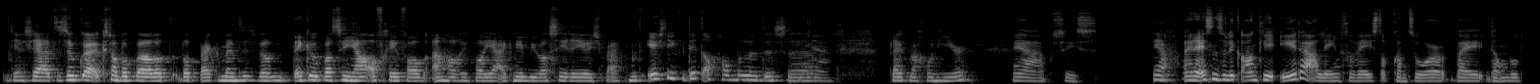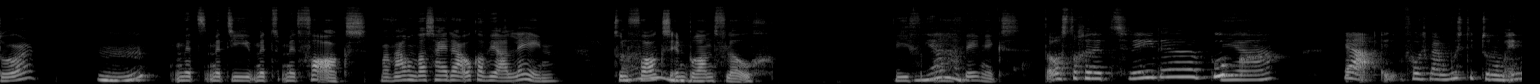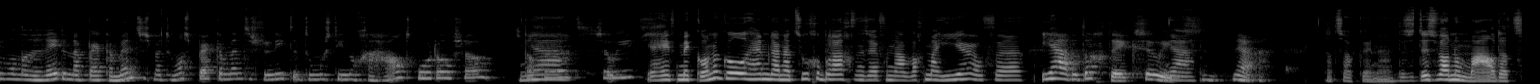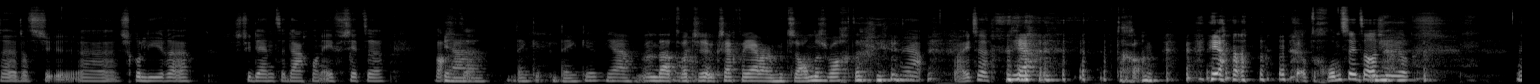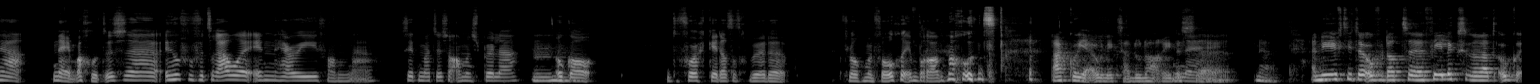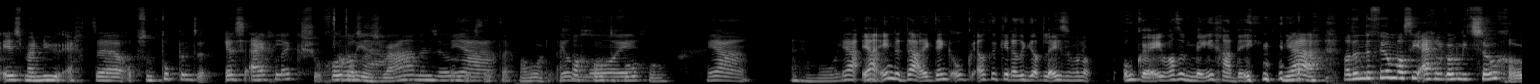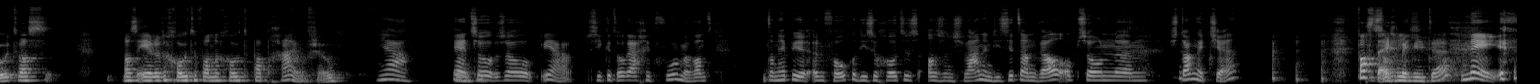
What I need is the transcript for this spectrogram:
Dus ja, het is ook, ik snap ook wel dat, dat perkament is wel, denk ik ook wat signaal afgeven van, aan Harry van, ja, ik neem je wel serieus, maar ik moet eerst even dit afhandelen, dus eh, ja. blijf maar gewoon hier. ja, precies. Ja. En hij is natuurlijk al een keer eerder alleen geweest op kantoor bij Dumbledore. Mhm. Met, met, die, met, met Fox. Maar waarom was hij daar ook alweer alleen? Toen Fox Oh. in brand vloog. Die, Ja. die Phoenix. Dat was toch in het tweede boek? Ja. Ja, volgens mij moest hij toen om een of andere reden naar Perkamentus, maar toen was Perkamentus er niet en toen moest hij nog gehaald worden of zo. Is dat Ja. het? Zoiets? Ja, heeft McGonagall hem daar naartoe gebracht en zei van nou wacht maar hier. Of eh, Ja, dat dacht ik. Zoiets. Ja. Ja. Dat zou kunnen. Dus het is wel normaal dat, eh, dat eh, scholieren, studenten daar gewoon even zitten wachten. Ja, denk ik, denk het. Ja, inderdaad, wat je ook zegt van ja, waar moeten ze anders wachten? Ja, buiten. ja, op de gang. ja, op de grond zitten als je Ja. wil. Ja, nee, maar goed. Dus eh, heel veel vertrouwen in Harry. Van, zit maar tussen al mijn spullen. Mhm. Ook al de vorige keer dat het gebeurde, vloog mijn vogel in brand. Maar goed. Daar kon jij ook niks aan doen, Harry. Dus, Nee. Ja. En nu heeft hij het erover dat eh, Felix inderdaad ook is, maar nu echt eh, op zijn toppunt is eigenlijk. Zo groot Oh, als ja. een zwaan en zo. Ja. Dus dat echt wel wordt. Echt Heel wel een grote vogel. Ja. En heel mooi. Ja, ja, inderdaad. Ik denk ook elke keer dat ik dat lees van... Oké, wat een mega ding. Ja, want in de film was hij eigenlijk ook niet zo groot. Was, was eerder de grootte van een grote papegaai of zo. Ja. Ja, en zo, zo ja, zie ik het ook eigenlijk voor me. Want dan heb je een vogel die zo groot is als een zwaan. En die zit dan wel op zo'n ehm, stangetje. Past Zo eigenlijk niet, hè? Nee.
